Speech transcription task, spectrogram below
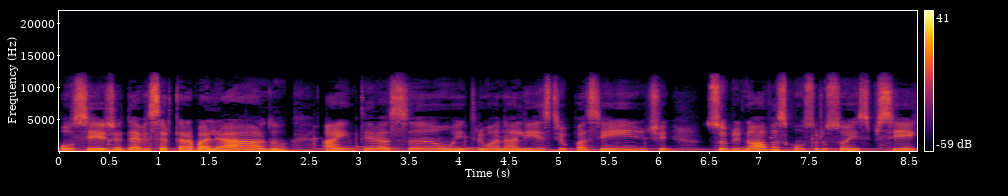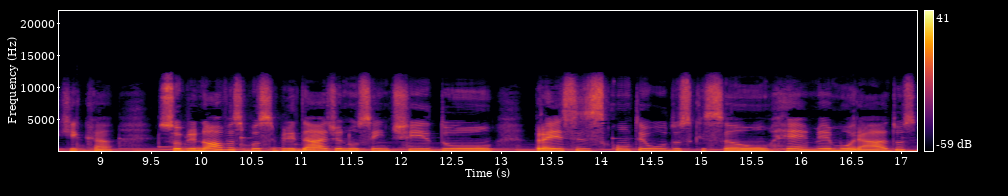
Ou seja, deve ser trabalhado a interação entre o analista e o paciente sobre novas construções psíquicas sobre novas possibilidades no sentido para esses conteúdos que são rememorados.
